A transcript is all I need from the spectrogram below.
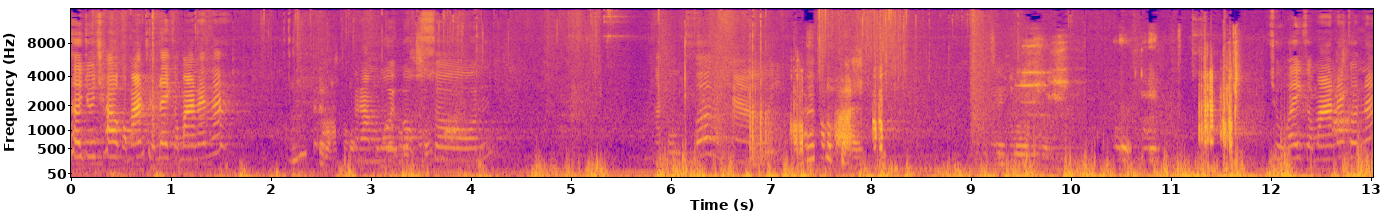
ធ្វើជួយឆោក៏បានជួយដេកក៏បានដែរណា6បូក0ណាគ្រូធ្វើទៅហើយហើយក៏បាយសេជូនជួយអីក៏បានដែរកូនណា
